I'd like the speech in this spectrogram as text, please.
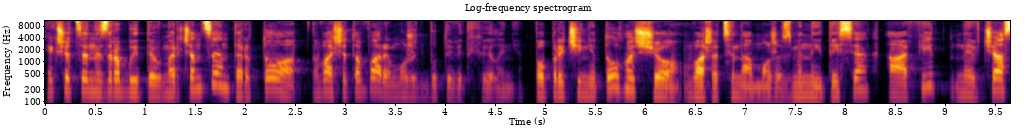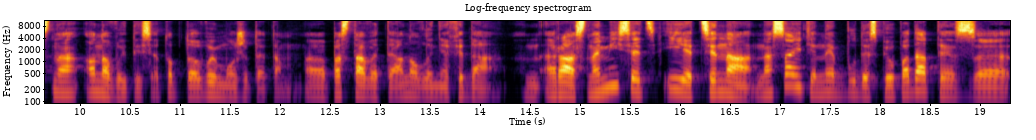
Якщо це не зробити в Merchant Center, то ваші товари можуть бути відхилені по причині того, що ваша ціна може змінитися, а фід невчасно оновитися. Тобто ви можете там е, поставити оновлення фіда раз на місяць, і ціна на сайті не буде співпадати з е,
